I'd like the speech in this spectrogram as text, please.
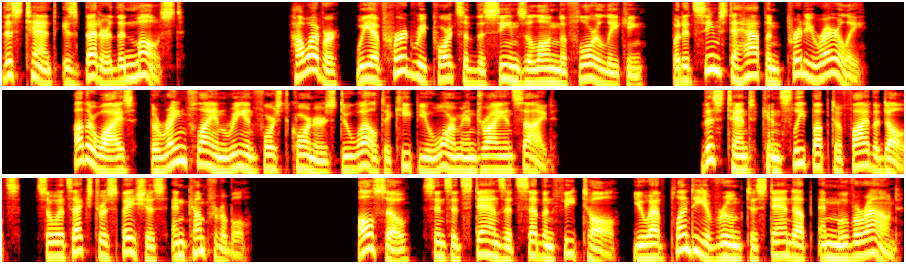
this tent is better than most. However, we have heard reports of the seams along the floor leaking, but it seems to happen pretty rarely. Otherwise, the rainfly and reinforced corners do well to keep you warm and dry inside. This tent can sleep up to 5 adults, so it's extra spacious and comfortable. Also, since it stands at 7 feet tall, you have plenty of room to stand up and move around.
